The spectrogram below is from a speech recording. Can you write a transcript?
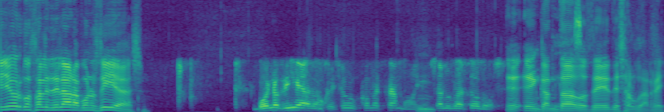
Señor González de Lara, buenos días. Buenos días, don Jesús, ¿cómo estamos? Y un saludo a todos. Eh, encantados de, de saludarle.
